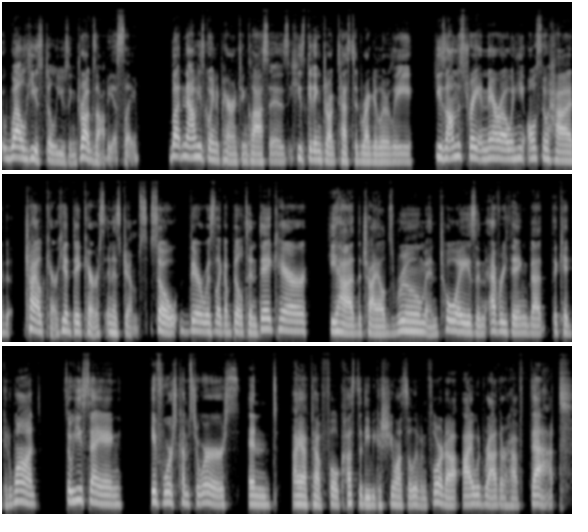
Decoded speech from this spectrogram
Well, he is still using drugs, obviously. But now he's going to parenting classes. He's getting drug tested regularly. He's on the straight and narrow, and he also had childcare. He had daycares in his gyms. So there was like a built in daycare. He had the child's room and toys and everything that the kid could want. So he's saying, if worse comes to worse and I have to have full custody because she wants to live in Florida, I would rather have that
